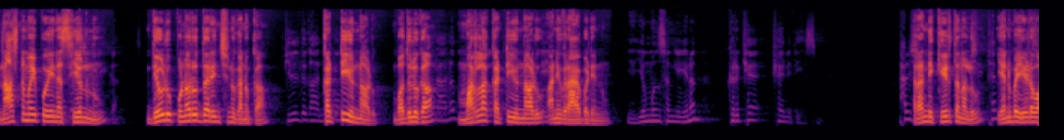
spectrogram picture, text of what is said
నాశనమైపోయిన సియోనును దేవుడు పునరుద్ధరించును గనుక కట్టియున్నాడు. బదులుగా మరల కట్టియున్నాడు అని వ్రాయబడిను. రండి కీర్తనలు ఎనభై ఏడవ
